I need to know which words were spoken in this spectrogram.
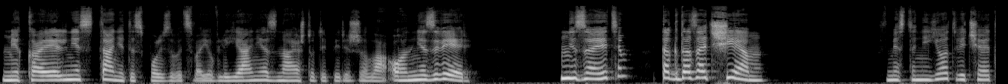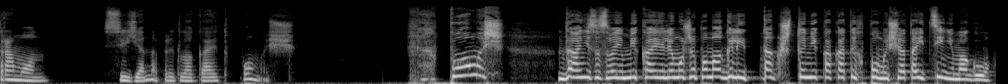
«Микаэль не станет использовать свое влияние, зная, что ты пережила. Он не зверь!» «Не за этим? Тогда зачем?» Вместо нее отвечает Рамон. Сиена предлагает помощь. «Помощь? Да они со своим Микаэлем уже помогли, так что никак от их помощи отойти не могу.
